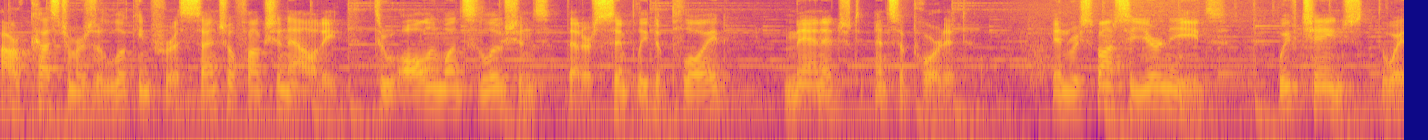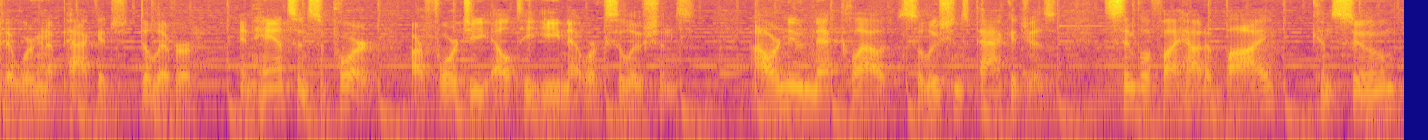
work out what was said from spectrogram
our customers are looking for essential functionality through all-in-one solutions that are simply deployed, managed, and supported. In response to your needs, we've changed the way that we're going to package, deliver, enhance and support our 4G LTE network solutions. Our new NetCloud solutions packages simplify how to buy, consume,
